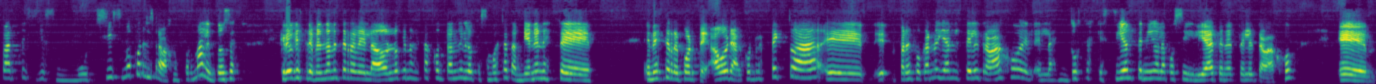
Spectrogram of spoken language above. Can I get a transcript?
partes y es muchísimo por el trabajo informal. Entonces, creo que es tremendamente revelador lo que nos estás contando y lo que se muestra también en este, en este reporte. Ahora, con respecto a, eh, eh, para enfocarnos ya en el teletrabajo, en, las industrias que sí han tenido la posibilidad de tener teletrabajo, eh,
